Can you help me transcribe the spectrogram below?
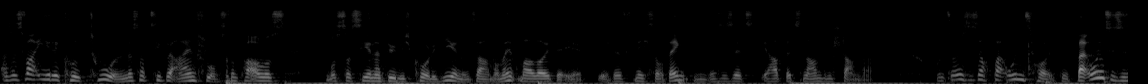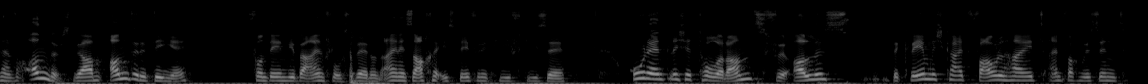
Also es war ihre Kultur und das hat sie beeinflusst. Und Paulus muss das hier natürlich korrigieren und sagen, Moment mal Leute, ihr, ihr dürft nicht so denken. Das ist jetzt, ihr habt jetzt einen anderen Standard. Und so ist es auch bei uns heute. Bei uns ist es einfach anders. Wir haben andere Dinge, von denen wir beeinflusst werden. Und eine Sache ist definitiv diese unendliche Toleranz für alles, Bequemlichkeit, Faulheit, einfach wir sind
